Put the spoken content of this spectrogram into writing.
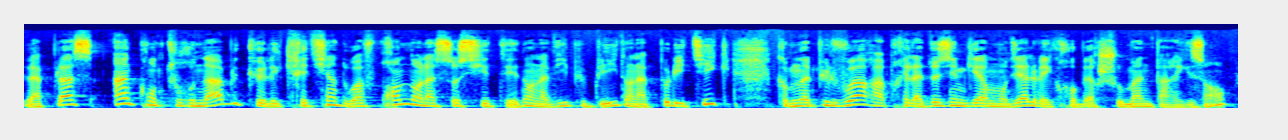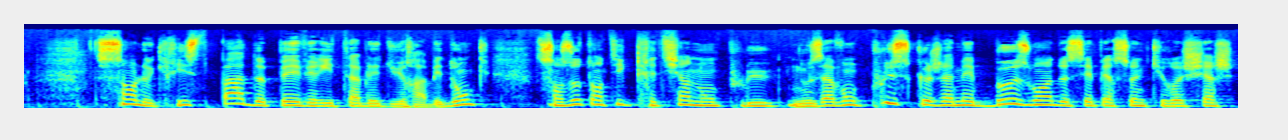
la place incontournable que les chrétiens doivent prendre dans la société, dans la vie publique, dans la politique, comme on a pu le voir après la Deuxième Guerre mondiale avec Robert Schuman par exemple. Sans le Christ, pas de paix véritable et durable. Et donc, sans authentiques chrétiens non plus. Nous avons plus que jamais besoin de ces personnes qui recherchent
